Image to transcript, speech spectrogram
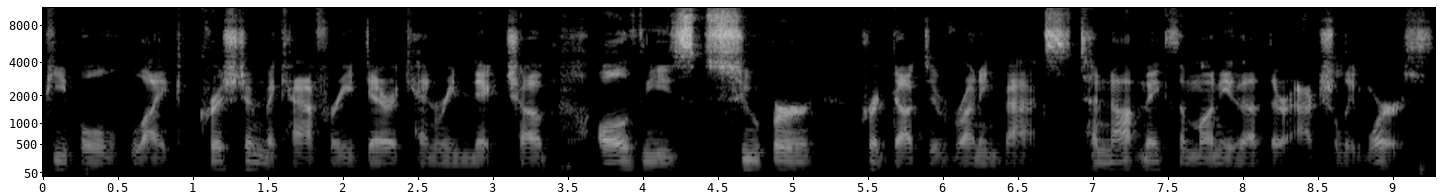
people like Christian McCaffrey, Derrick Henry, Nick Chubb, all of these super productive running backs to not make the money that they're actually worth,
